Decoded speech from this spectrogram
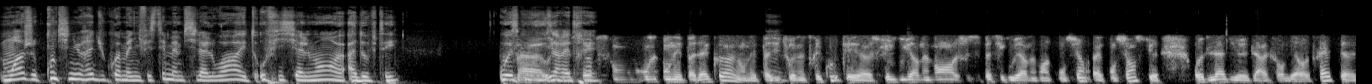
moi je continuerai du coup à manifester même si la loi est officiellement euh, adoptée? Ou est-ce bah, que vous arrêterez on n'est pas d'accord, on n'est pas mmh. du tout à notre écoute. Et euh, ce que le gouvernement, je ne sais pas si le gouvernement a conscience, a conscience que au-delà de la réforme des retraites, euh,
